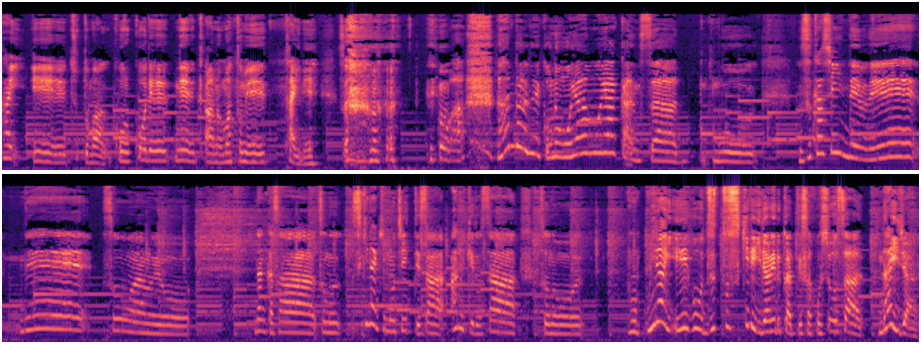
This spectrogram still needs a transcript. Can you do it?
はい。えー、ちょっとまあ、ここでね、あの、まとめたいね。でもまあ、なんだろうね、このモヤモヤ感さ、もう、難しいんだよね。ねそうなのよ。なんかさ、その、好きな気持ちってさ、あるけどさ、その、もう未来英語をずっと好きでいられるかってさ、保証さ、ないじゃん。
